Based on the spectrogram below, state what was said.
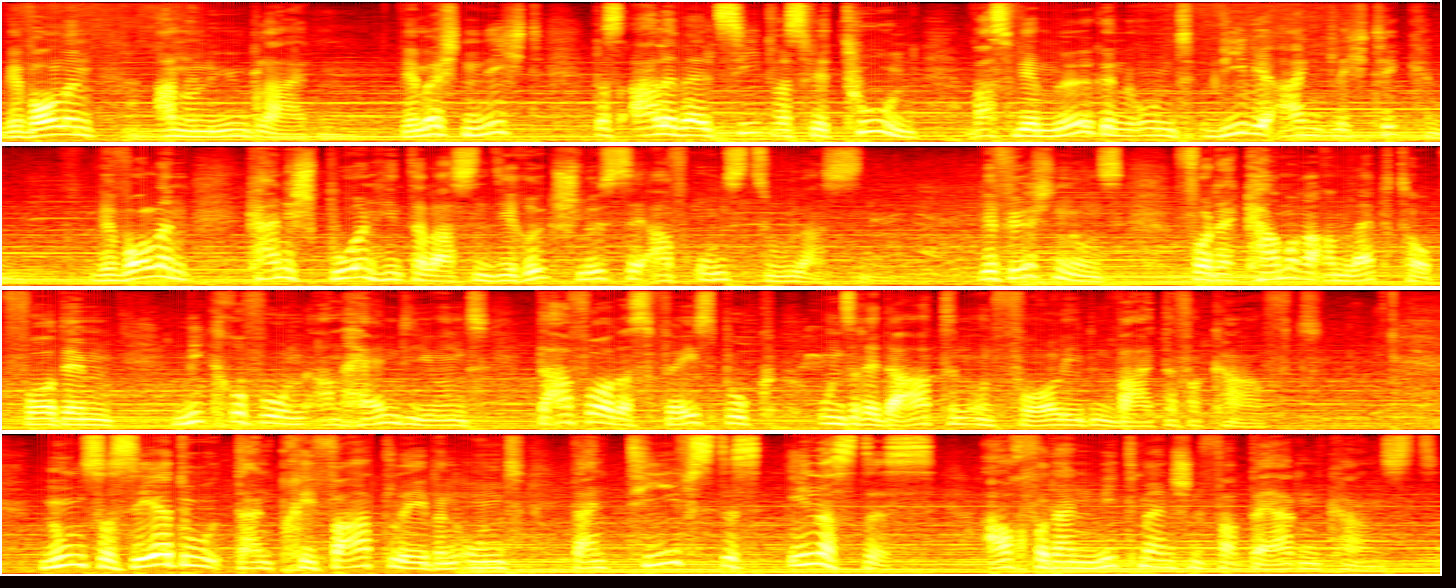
Wir wollen anonym bleiben. Wir möchten nicht, dass alle Welt sieht, was wir tun, was wir mögen und wie wir eigentlich ticken. Wir wollen keine Spuren hinterlassen, die Rückschlüsse auf uns zulassen. Wir fürchten uns vor der Kamera am Laptop, vor dem Mikrofon am Handy und davor, dass Facebook unsere Daten und Vorlieben weiterverkauft. Nun, so sehr du dein Privatleben und dein tiefstes Innerstes auch vor deinen Mitmenschen verbergen kannst,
